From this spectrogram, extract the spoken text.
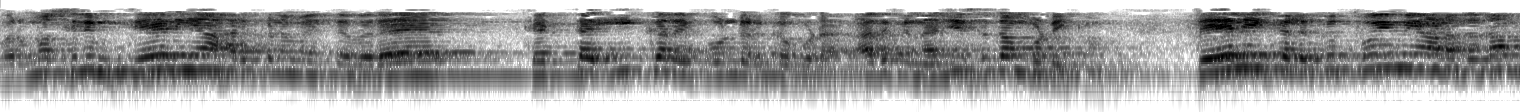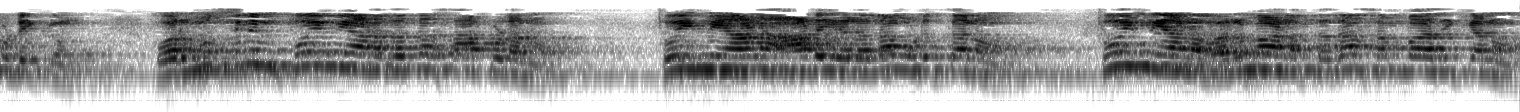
ஒரு முஸ்லீம் தேனியாக இருக்கணுமே தவிர கெட்ட ஈக்களை போன்று இருக்கக்கூடாது. அதுக்கு நஜிசு தான் பிடிக்கும். தேனீக்களுக்கு தூய்மையானது தான் பிடிக்கும். ஒரு முஸ்லீம் தூய்மையானதை தான் சாப்பிடணும். தூய்மையான ஆடைகளை தான் உடுத்தணும் தூய்மையான வருமானத்தை தான் சம்பாதிக்கணும்.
